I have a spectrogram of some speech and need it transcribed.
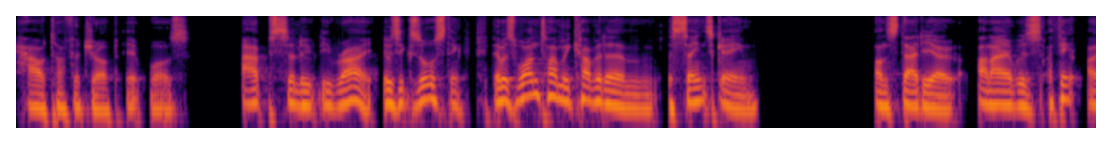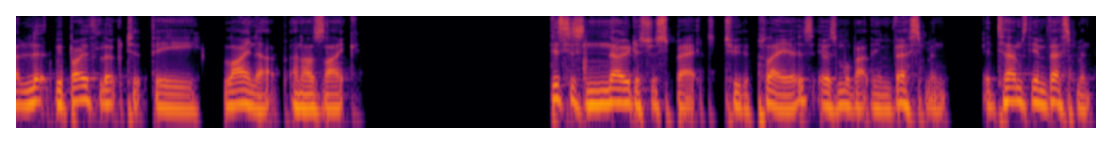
how tough a job it was. Absolutely right. It was exhausting. There was one time we covered um, a Saints game on Stadio, and I was, I think I looked, we both looked at the lineup, and I was like, this is no disrespect to the players. It was more about the investment. In terms of the investment,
